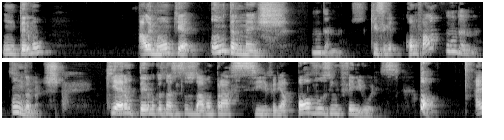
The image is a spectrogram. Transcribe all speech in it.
um termo alemão que é Untermensch. Untermensch. Que se, como fala? Untermensch. Undermensch, que era um termo que os nazistas usavam para se referir a povos inferiores. Bom, aí,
